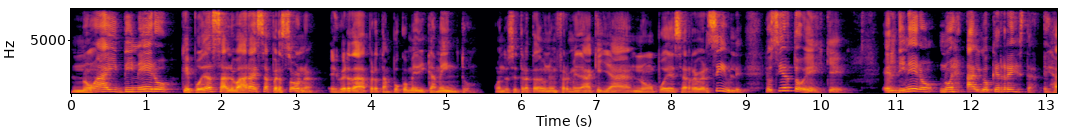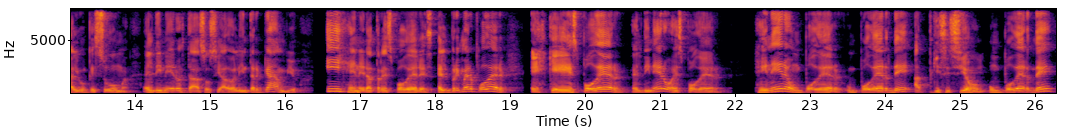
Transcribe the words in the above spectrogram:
no hay dinero que pueda salvar a esa persona, es verdad, pero tampoco medicamento. Cuando se trata de una enfermedad que ya no puede ser reversible. Lo cierto es que El dinero no es algo que resta, es algo que suma. El dinero está asociado al intercambio y genera tres poderes. El primer poder es que es poder. El dinero es poder. Genera un poder, un poder de adquisición, un poder de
